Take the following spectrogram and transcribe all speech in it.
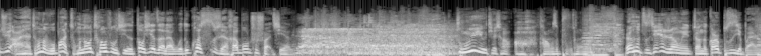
后来句，哎呀，真的，我爸怎么能成熟起的？到现在了，我都快四十了，还不出甩钱。终于有天成啊，他们是普通人。然后之前一直认为，真的，哥儿不是一般人，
